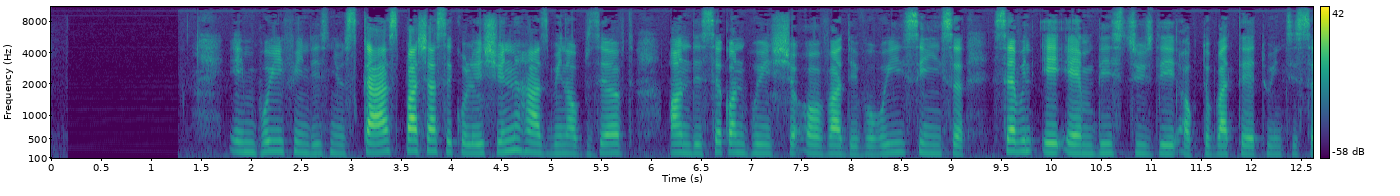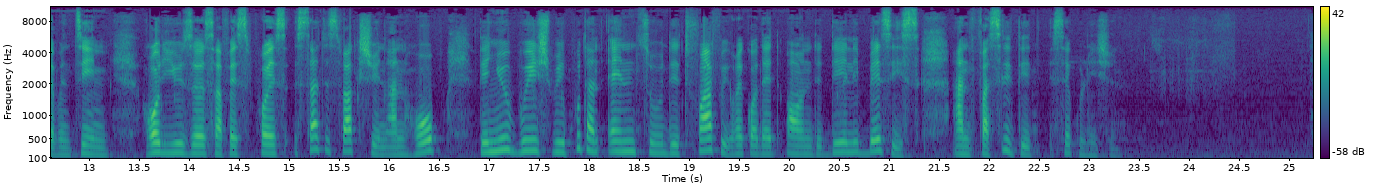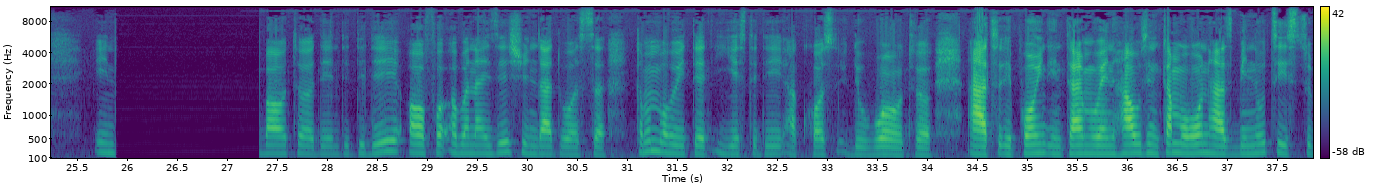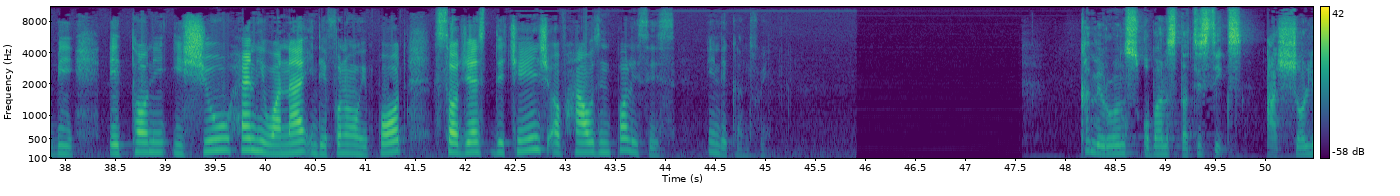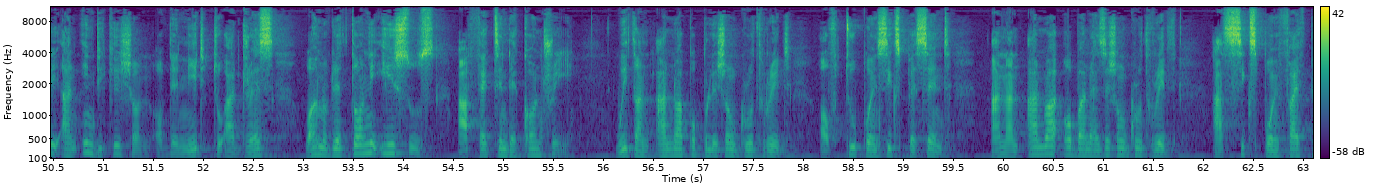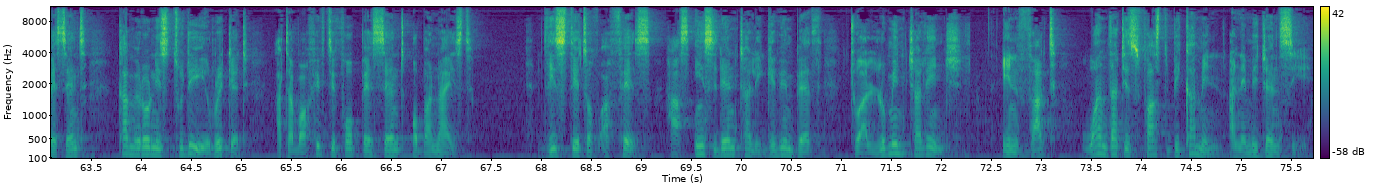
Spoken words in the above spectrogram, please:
In briefing this newscast, partial circulation has been observed on the second bridge over the Wouri since 7 a.m. this Tuesday, October 3, 2017. Road users have expressed satisfaction and hope the new bridge will put an end to the traffic recorded on the daily basis and facilitate circulation. In about uh, the, the, the, day of urbanization that was uh, commemorated yesterday across the world uh, at a point in time when housing Cameroon has been noticed to be a thorny issue. Henry Wana in the following report suggests the change of housing policies in the country. Cameroon's urban statistics are surely an indication of the need to address one of the thorny issues affecting the country with an annual population growth rate of 2.6% and an annual urbanization growth rate at 6.5%, Cameroon is today rated at about 54% urbanized. This state of affairs has incidentally given birth to a looming challenge. In fact, one that is fast becoming an emergency.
